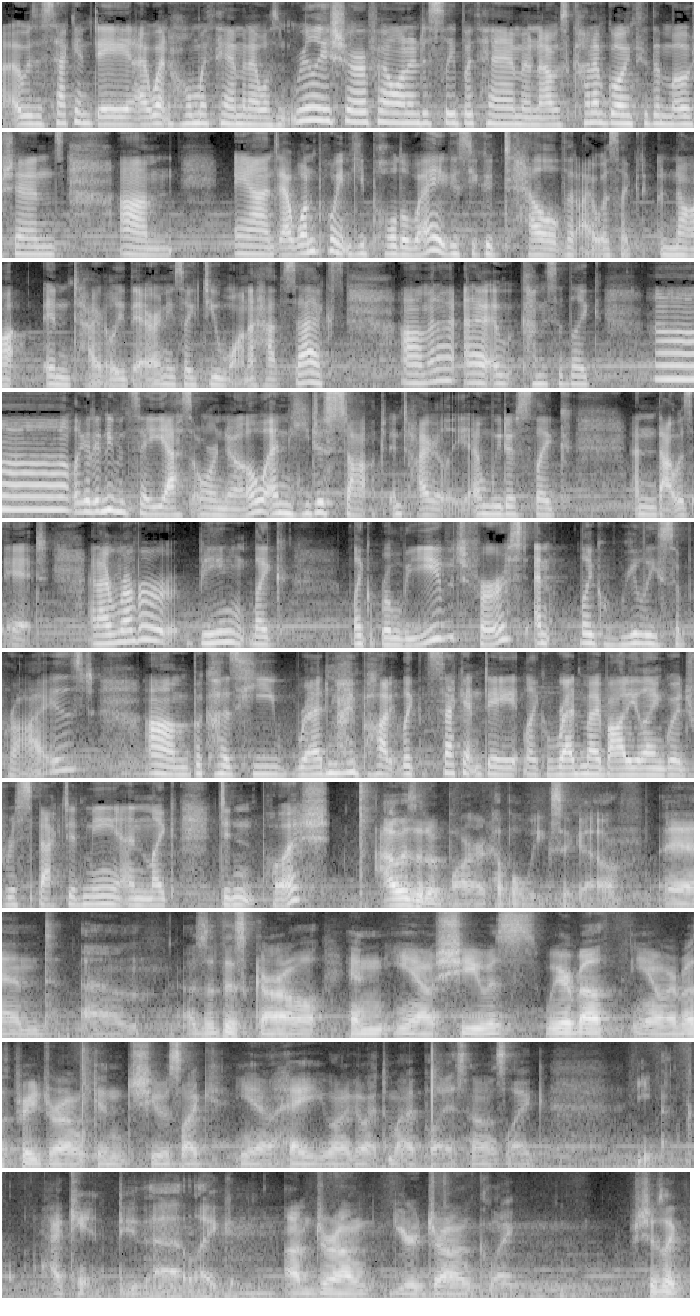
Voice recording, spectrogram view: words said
It was a second date. I went home with him and I wasn't really sure if I wanted to sleep with him. And I was kind of going through the motions. Um, and at one point, he pulled away because you could tell that I was like not entirely there. And he's like, Do you want to have sex? Um, and I, I kind of said, like, uh, like I didn't even say yes or no. And he just stopped entirely. And we just like, and that was it. And I remember being like, like relieved first and like really surprised um, because he read my body like second date like read my body language respected me and like didn't push I was at a bar a couple weeks ago, and um, I was with this girl, and you know, she was. We were both, you know, we were both pretty drunk, and she was like, you know, hey, you want to go back to my place? And I was like, "Yeah, I can't do that. Like, I'm drunk, you're drunk. Like, she was like,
